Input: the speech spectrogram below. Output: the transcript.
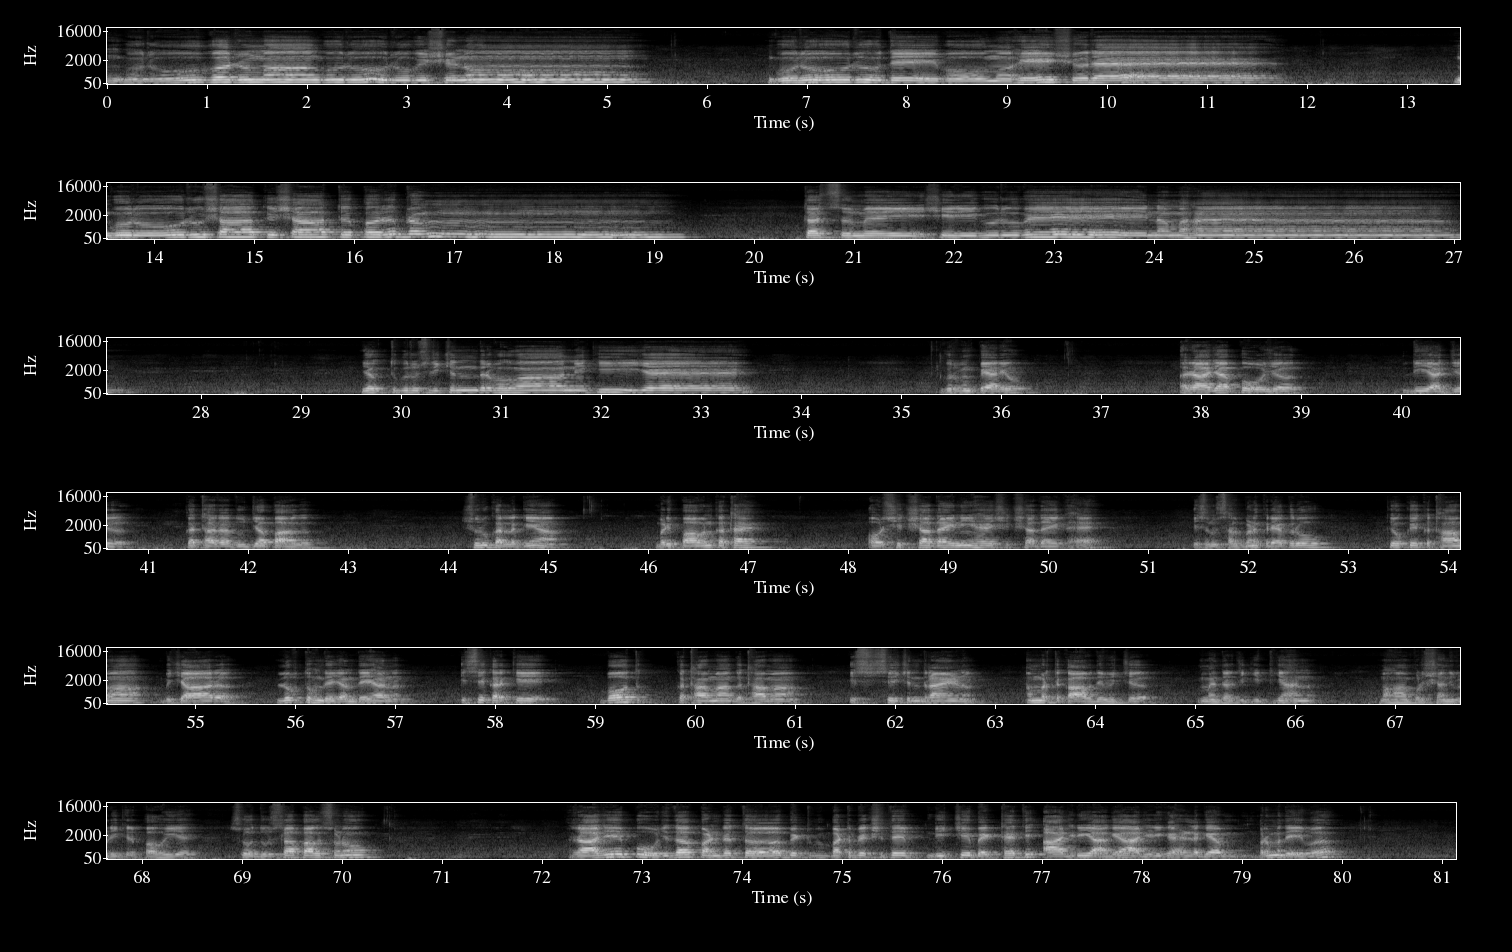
ਗੁਰੂ Burma ਗੁਰੂ ਵਿਸ਼ਨੂੰ। ਗੁਰੂ ਦੇਵੋ ਮਹੇਸ਼ਵਰੈ ਗੁਰੂ ਸਾਕਸ਼ਾਤ ਪਰਬ੍ਰਹਮ। ਤਸਮੈ ਸ਼੍ਰੀ ਗੁਰੁਵੇ ਨਮః ਜਗਤ ਗੁਰੂ ਸ੍ਰੀ ਚੰਦਰ ਭਗਵਾਨ ਕੀ ਜੈ। ਗੁਰੂ ਪਿਆਰਿਓ, ਰਾਜਾ ਭੋਜ ਦੀ ਅੱਜ ਕਥਾ ਦਾ ਦੂਜਾ ਭਾਗ ਸ਼ੁਰੂ ਕਰਨ ਲੱਗੇ ਹਾਂ। ਬੜੀ ਪਾਵਨ ਕਥਾ ਹੈ ਔਰ ਸਿੱਖਿਆਦਾਇਨੀ ਹੈ ਸਿੱਖਿਆਦਾਇਕ ਹੈ। ਇਸ ਨੂੰ ਸਰਵਣ ਕਰਿਆ ਕਰੋ ਕਿਉਂਕਿ ਕਥਾਵਾਂ, ਵਿਚਾਰ ਲੁਪਤ ਹੁੰਦੇ ਜਾਂਦੇ ਹਨ। ਇਸੇ ਕਰਕੇ ਬਹੁਤ ਕਥਾਵਾਂ ਗਥਾਵਾਂ ਇਸ ਸ੍ਰੀ ਚੰਦਰਾਇਣ ਅੰਮ੍ਰਿਤ ਕਾਵ ਦੇ ਵਿੱਚ ਮੈਂ ਦਰਜ ਕੀਤੀਆਂ ਹਨ। ਮਹਾਪੁਰਸ਼ਾਂ ਦੀ ਬੜੀ ਕਿਰਪਾ ਹੋਈ ਹੈ। ਸੋ ਦੂਸਰਾ ਭਾਗ ਸੁਣੋ। ਰਾਜੇ ਭੋਜ ਦਾ ਪੰਡਿਤ ਬਿਟ- ਬਟ ਬ੍ਰਿਕਸ਼ ਦੇ ਨੀਚੇ ਬੈਠੇ ਤੇ ਆਜੜੀ ਆ ਗਿਆ ਆਜੜੀ ਕਹਿਣ ਲੱਗਿਆ ਬ੍ਰਹਮਦੇਵ,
